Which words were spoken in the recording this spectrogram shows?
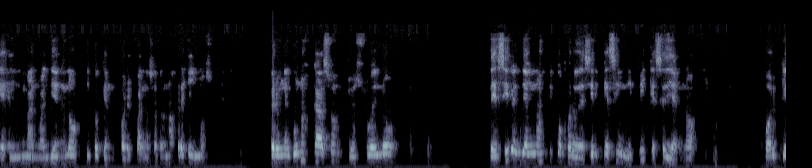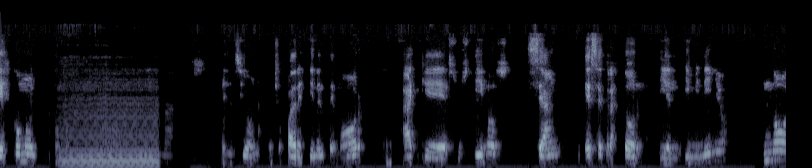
Que es el manual diagnóstico que, por el cual nosotros nos regimos pero en algunos casos yo suelo decir el diagnóstico, pero decir qué significa ese diagnóstico, porque es como, como menciona, muchos padres tienen temor a que sus hijos sean ese trastorno y, el, y mi niño no,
